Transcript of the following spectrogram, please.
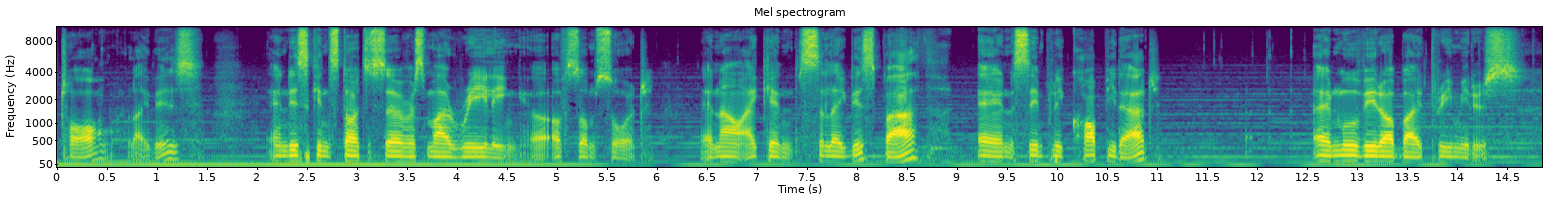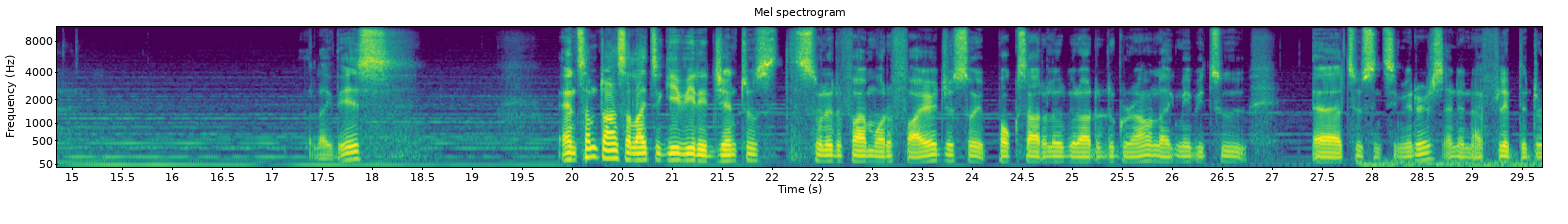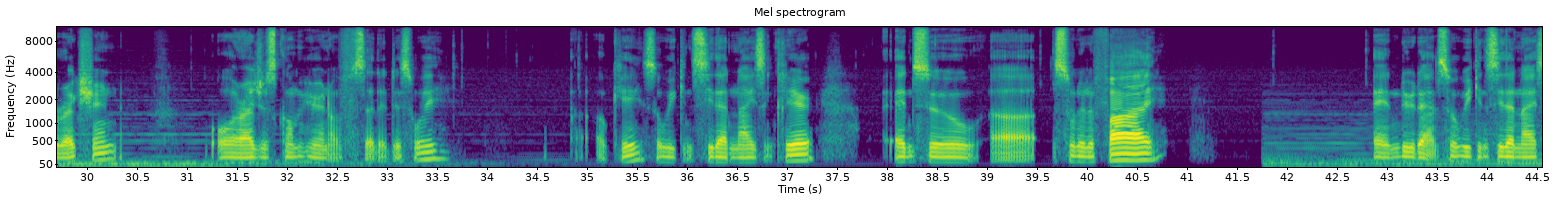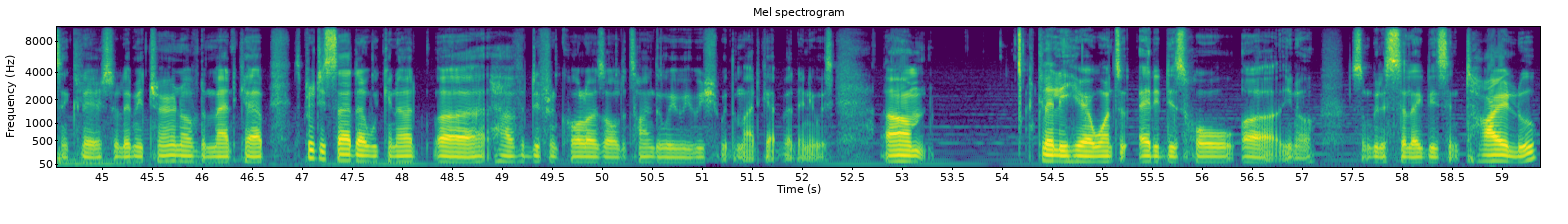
tall like this. And this can start to serve as my railing uh, of some sort. And now I can select this path and simply copy that and move it up by three meters. Like this and sometimes I like to give it a gentle solidify modifier just so it pokes out a little bit out of the ground like maybe two uh, two centimeters and then I flip the direction. Or I just come here and offset it this way. Okay so we can see that nice and clear. And so uh, solidify and do that so we can see that nice and clear. So let me turn off the MatCap it's pretty sad that we cannot uh, have different colors all the time the way we wish with the MatCap but anyways um, clearly here I want to edit this whole uh, you know so I'm going to select this entire loop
